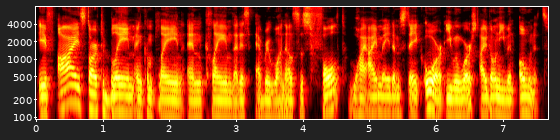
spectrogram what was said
If I start to blame and complain and claim that it's everyone else's fault why I made a mistake, or even worse, I don't even own it.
